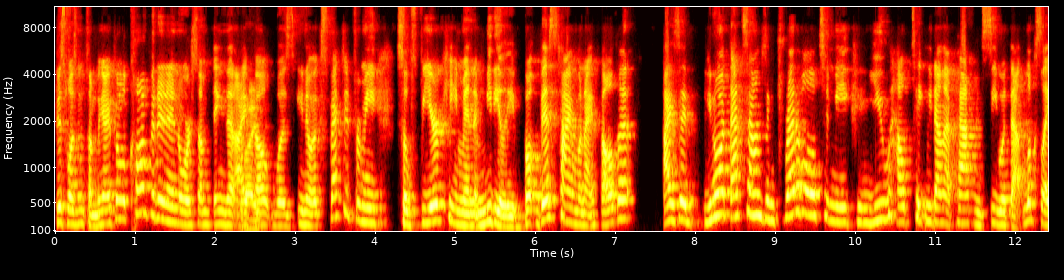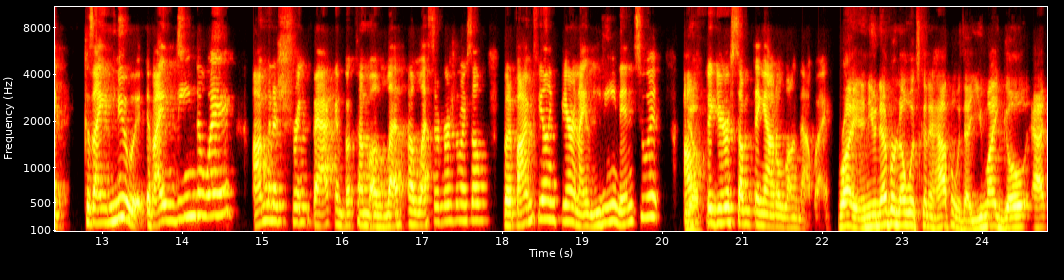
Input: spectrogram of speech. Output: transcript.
this wasn't something i felt confident in or something that i right. felt was you know expected for me. So fear came in immediately. But this time when i felt it i said you know what? That sounds incredible to me. Can you help take me down that path and see what that looks like? Because i knew it. If i leaned away i'm going to shrink back and become a, le- a lesser version of myself. But if i'm feeling fear and i lean into it I'll yep. figure something out along that way. Right. And you never know what's going to happen with that. You might go at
